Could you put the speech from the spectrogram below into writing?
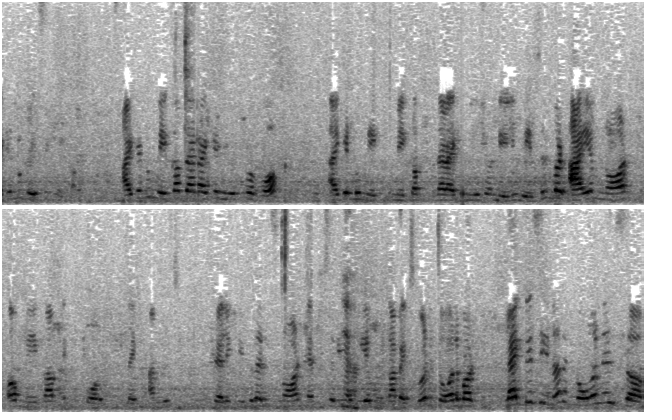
I can do basic makeup I can do makeup that I can use for work I can do make, makeup that I can use on daily basis but I am not a makeup expert like I'm just telling people that it's not necessary Yeah. to be a makeup expert it's all about like they say na, that no one is uh,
